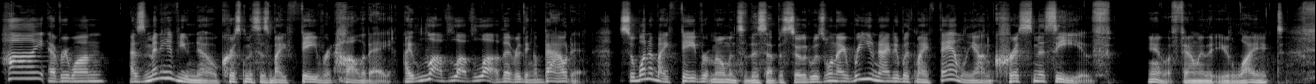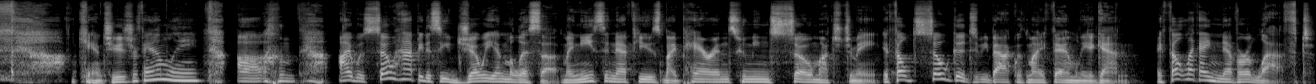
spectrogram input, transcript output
Hi, everyone. As many of you know, Christmas is my favorite holiday. I love, love, love everything about it. So, one of my favorite moments of this episode was when I reunited with my family on Christmas Eve. Yeah, the family that you liked. You can't choose your family. Um, I was so happy to see Joey and Melissa, my niece and nephews, my parents, who mean so much to me. It felt so good to be back with my family again. I felt like I never left.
